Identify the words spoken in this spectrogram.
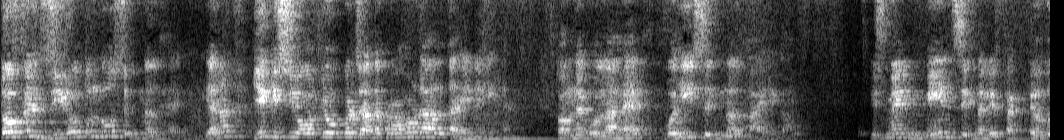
तो फिर ज़ीरो तो लो सिग्नल है या ना? ये किसी और के ऊपर ज़्यादा प्रभाव डालता ही नहीं है। तो हमने बोलना है, वही सिग्नल आएगा। इसमें मेन सिग्नल इफ़ेक्टिव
